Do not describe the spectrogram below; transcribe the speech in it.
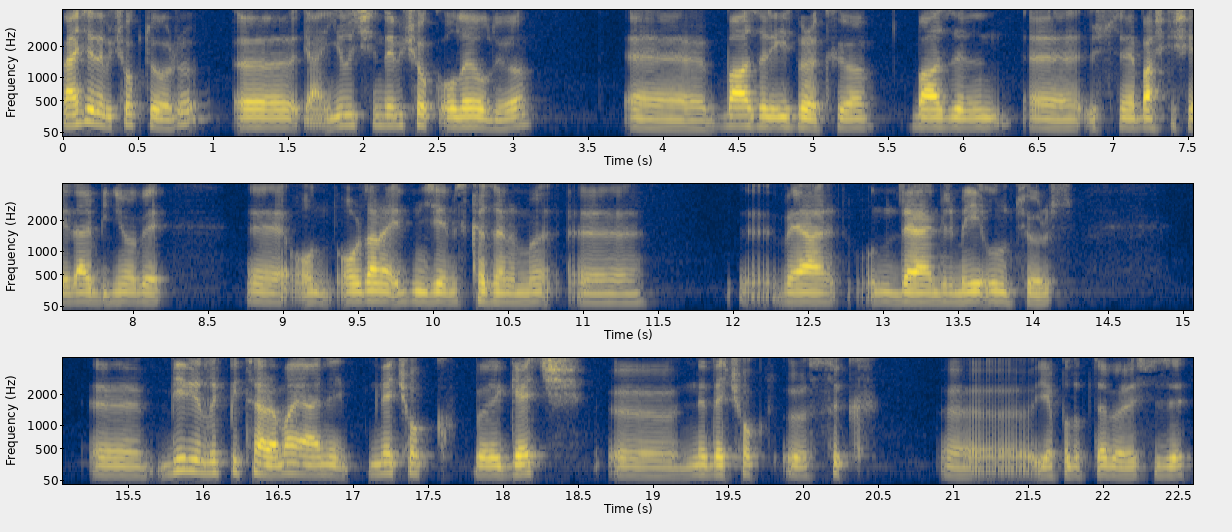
Bence de bu çok doğru. E, yani yıl içinde birçok olay oluyor. E, bazıları iz bırakıyor, bazılarının e, üstüne başka şeyler biniyor ve e, on, oradan edineceğimiz kazanımı e, e, veya onu değerlendirmeyi unutuyoruz. E, bir yıllık bir tarama yani ne çok böyle geç e, ne de çok e, sık e, yapılıp da böyle sizi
